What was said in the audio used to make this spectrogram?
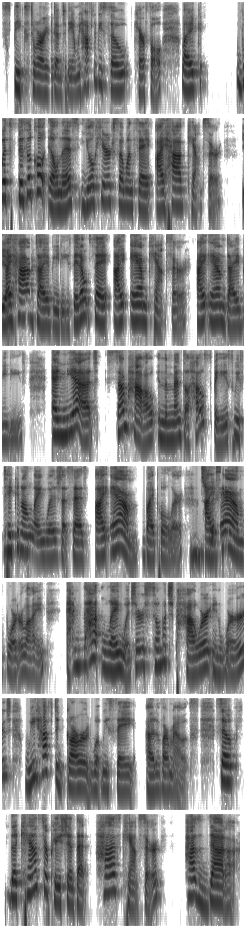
speaks to our identity, and we have to be so careful. Like with physical illness, you'll hear someone say, I have cancer. Yeah. I have diabetes. They don't say, I am cancer. I am diabetes. And yet, somehow in the mental health space, we've mm-hmm. taken on language that says, I am bipolar, I am borderline. And that language, there is so much power in words. We have to guard what we say out of our mouths. So the cancer patient that has cancer has data.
